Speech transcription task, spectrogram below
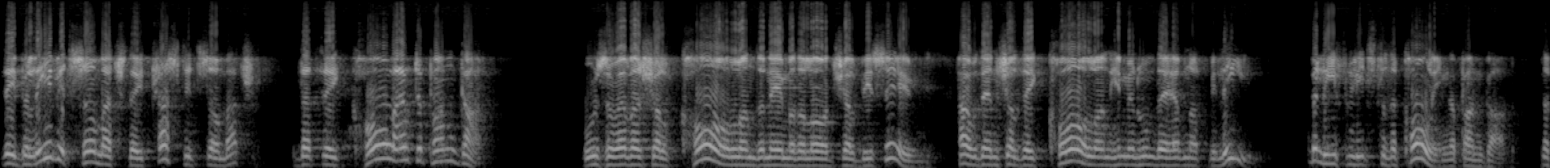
They believe it so much, they trust it so much, that they call out upon God. Whosoever shall call on the name of the Lord shall be saved. How then shall they call on him in whom they have not believed? Belief leads to the calling upon God, the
